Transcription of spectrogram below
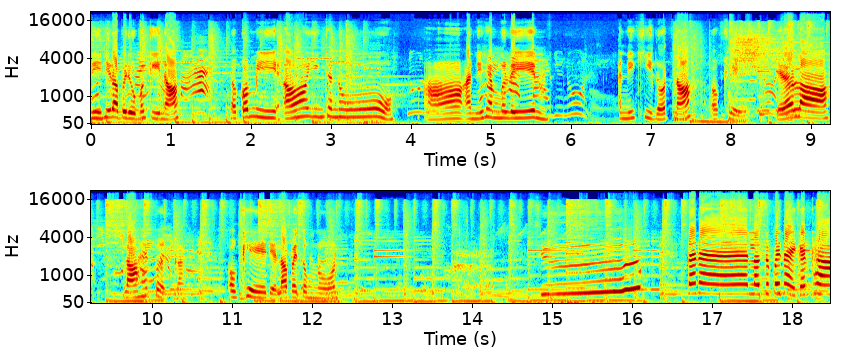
นี่ที่เราไปดูเมื่อกี้เนาะป้าแล้วก็มี อ๋อ ยิงธนู อ๋อ อันนี้แทมเบอรีนอยู่นู่นอันนี้ขี่รถเนาะ โอเค เดี๋ยวเรารอ รอให้เปิดก่อน โอเค เดี๋ยวเราไปตรงนู้นชืบตาแดนเราจะไปไหนกันคะ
